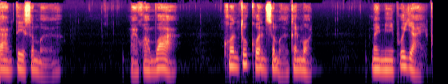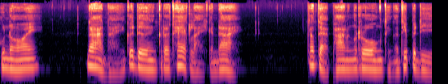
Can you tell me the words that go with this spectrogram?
การตีเสมอ หมายความว่า คนทุกคนเสมอกันหมด ไม่มีผู้ใหญ่ผู้น้อย หน้าไหนก็เดินกระแทกไหลกันได้ ตั้งแต่พานโรงถึงอธิบดี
